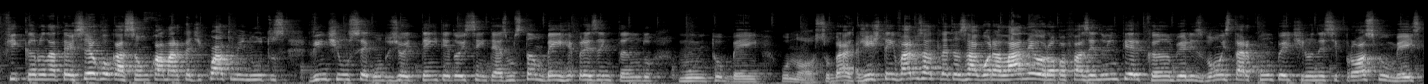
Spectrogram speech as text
ficando na terceira colocação com a marca de 4 minutos, 21 segundos e 82 centésimos, também representando muito bem o nosso Brasil. A gente tem vários atletas agora lá na Europa fazendo intercâmbio, eles vão estar competindo nesse próximo mês,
